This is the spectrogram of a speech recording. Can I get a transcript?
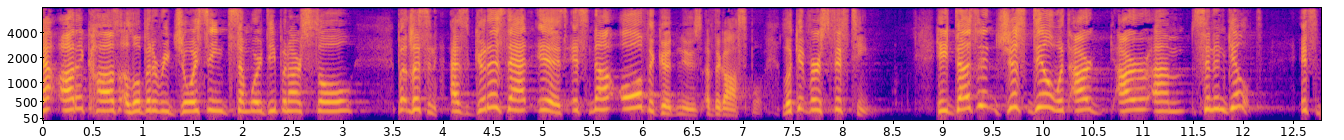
That ought to cause a little bit of rejoicing somewhere deep in our soul. But listen, as good as that is, it's not all the good news of the gospel. Look at verse 15. He doesn't just deal with our, our um, sin and guilt, it's,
